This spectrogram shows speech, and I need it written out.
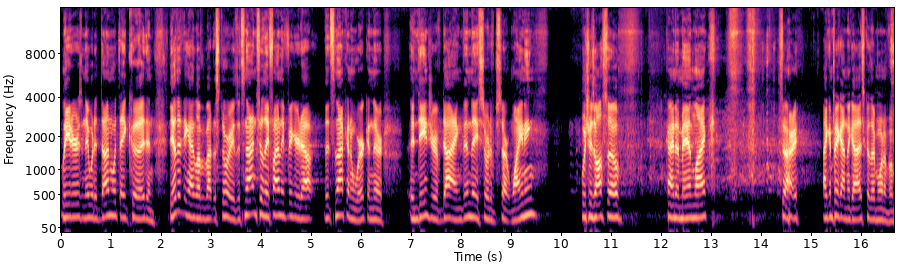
leaders and they would have done what they could. And the other thing I love about the story is it's not until they finally figured out that it's not going to work and they're in danger of dying, then they sort of start whining, which is also kind of man-like. Sorry. I can pick on the guys because I'm one of them.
